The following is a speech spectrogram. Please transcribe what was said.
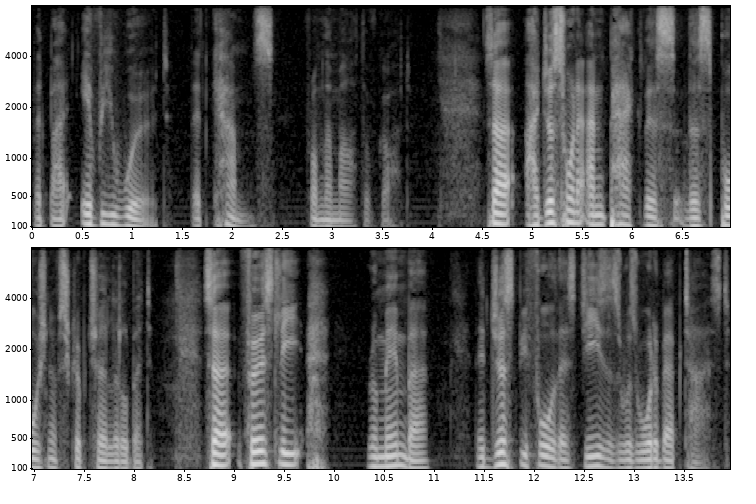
but by every word that comes from the mouth of God. So I just want to unpack this, this portion of Scripture a little bit. So, firstly, remember that just before this, Jesus was water baptized.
